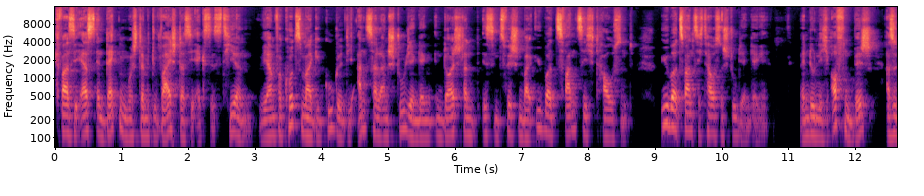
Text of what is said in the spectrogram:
quasi erst entdecken musst, damit du weißt, dass sie existieren. Wir haben vor kurzem mal gegoogelt, die Anzahl an Studiengängen in Deutschland ist inzwischen bei über 20.000. Über 20.000 Studiengänge. Wenn du nicht offen bist, also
